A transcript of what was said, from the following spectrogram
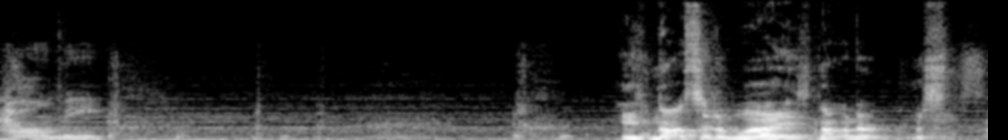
Tell me. He's not said a word. He's not gonna. Res-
